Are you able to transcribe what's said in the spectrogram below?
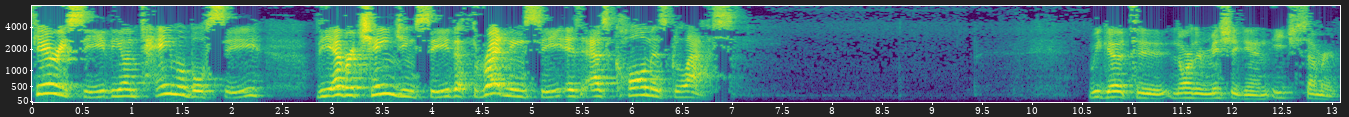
scary sea, the untamable sea, the ever changing sea, the threatening sea, is as calm as glass. We go to northern Michigan each summer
